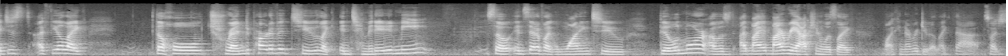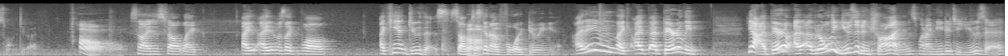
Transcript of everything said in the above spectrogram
I just I feel like the whole trend part of it too, like intimidated me. So instead of like wanting to build more, I was I, my my reaction was like, well, I can never do it like that, so I just won't do it. Oh, So I just felt like I, I was like, well, I can't do this, so I'm Uh-huh. just gonna avoid doing it. I didn't even like I, I barely. Yeah, I barely. I, I would only use it in shrines when I needed to use it.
